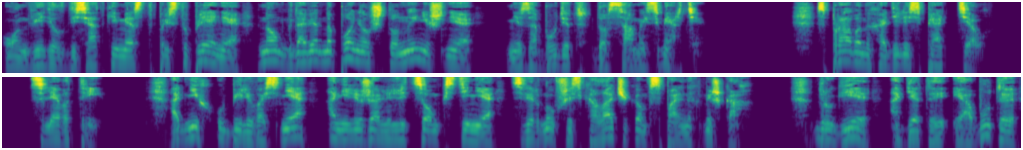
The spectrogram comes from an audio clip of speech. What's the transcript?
Он видел десятки мест преступления, но мгновенно понял, что нынешнее не забудет до самой смерти. Справа находились пять тел, слева три. Одних убили во сне, они лежали лицом к стене, свернувшись калачиком в спальных мешках. Другие, одетые и обутые,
